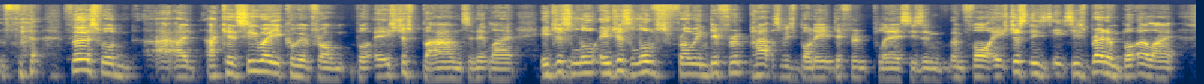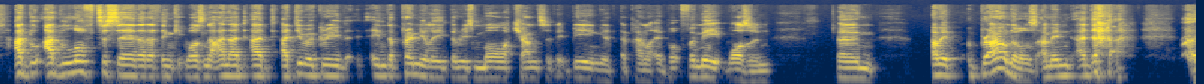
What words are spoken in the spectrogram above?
first one, I, I can see where you're coming from, but it's just Barnes, and it? Like he just lo- he just loves throwing different parts of his body at different places, and and for it's just his it's his bread and butter. Like I'd I'd love to say that I think it wasn't, and I I, I do agree that in the Premier League there is more chance of it being a, a penalty, but for me it wasn't. Um, I mean Brownells. I mean. I, I-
